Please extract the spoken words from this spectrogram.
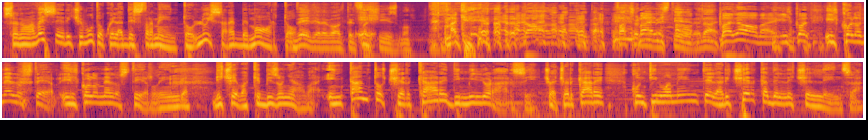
se non avesse ricevuto quell'addestramento lui sarebbe morto. Vedi alle volte il fascismo. E... Ma che... no, una battuta, faccio il mio no, mestiere, dai. Ma no, ma il, col... il, colonnello Ster... il colonnello Sterling diceva che bisognava intanto cercare di migliorarsi, cioè cercare continuamente la ricerca dell'eccellenza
